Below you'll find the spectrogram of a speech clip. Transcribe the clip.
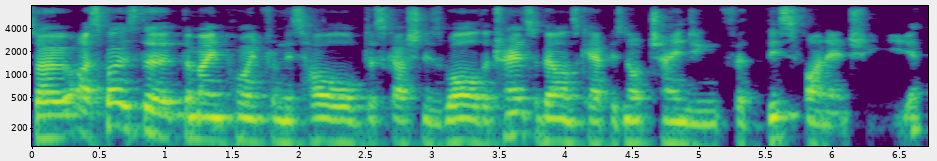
So I suppose the, the main point from this whole discussion is while the transfer balance cap is not changing for this financial year,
